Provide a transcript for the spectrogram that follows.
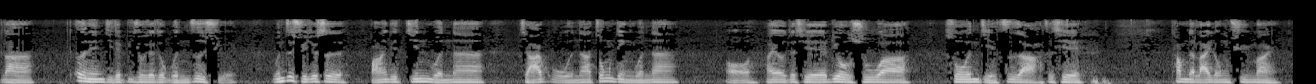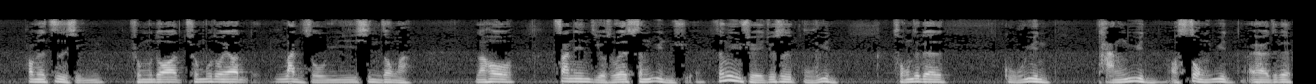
那二年级的必修叫做文字学。文字学就是把那些经文啊、甲骨文啊、钟鼎文啊，哦，还有这些六书啊、说文解字啊这些，他们的来龙去脉、他们的字形，全部都要全部都要烂熟于心中啊。然后三年级有所谓声韵学，声韵学就是古韵，从这个古韵、唐韵啊、宋韵，还有这个。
